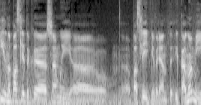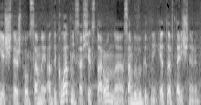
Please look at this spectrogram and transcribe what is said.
И напоследок, э, самый э, э, последний вариант экономии, я считаю, что он самый адекватный со всех сторон, самый выгодный, это вторичный рынок.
